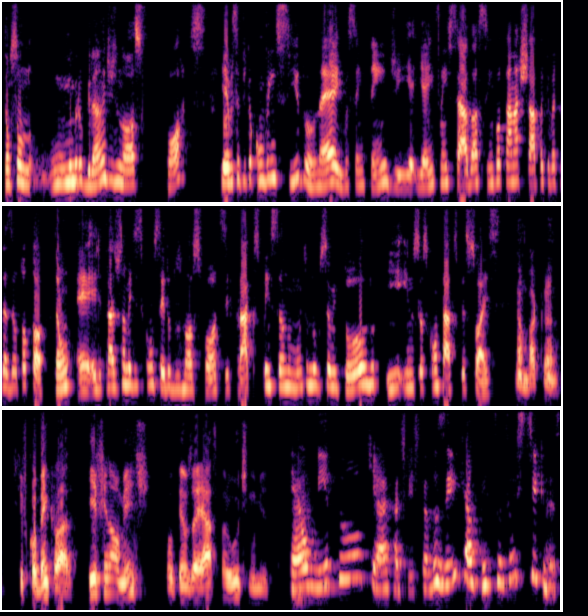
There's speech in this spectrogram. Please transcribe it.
então são um número grande de nós fortes, e aí você fica convencido, né, e você entende, e, e é influenciado assim votar na chapa que vai trazer o Totó. Então, é, ele traz justamente esse conceito dos nós fortes e fracos, pensando muito no seu entorno e, e nos seus contatos pessoais. Não, bacana. Acho que ficou bem claro. E, finalmente, voltemos a Yas para o último mito. É o mito que é, tá difícil de traduzir, que é o mito do stickness,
